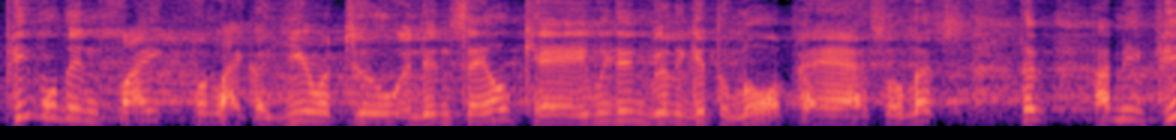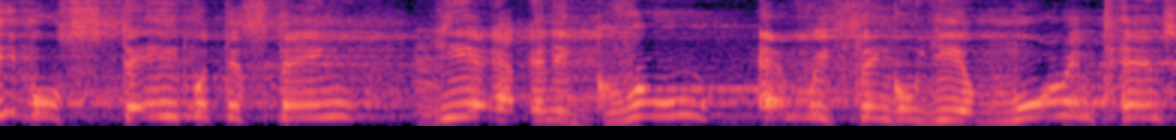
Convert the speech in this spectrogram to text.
People didn't fight for like a year or two and didn't say, okay, we didn't really get the law passed, so let's, let, I mean, people stayed with this thing year after, and it grew every single year more intense,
